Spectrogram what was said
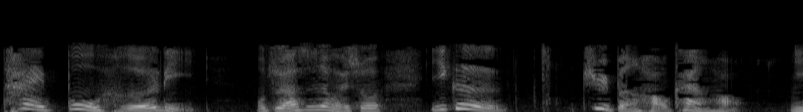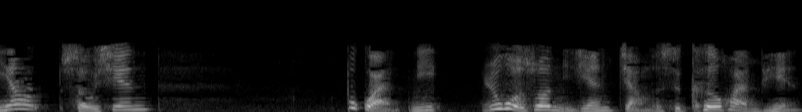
太不合理。我主要是认为说，一个剧本好看哈，你要首先，不管你如果说你今天讲的是科幻片，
